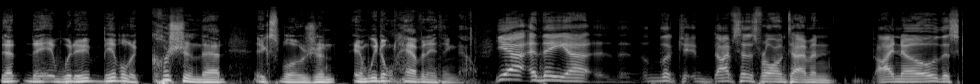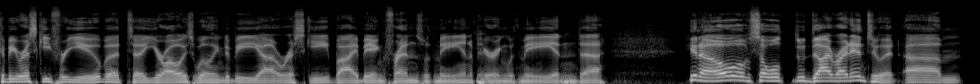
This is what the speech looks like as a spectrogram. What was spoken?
that they would be able to cushion that explosion, and we don't have anything now. Yeah, and they uh, look. I've said this for a long time, and I know this could be risky for you, but uh, you're always willing to be uh, risky by being friends with me and appearing yeah. with me, and uh, you know, so we'll dive right into it. Um,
